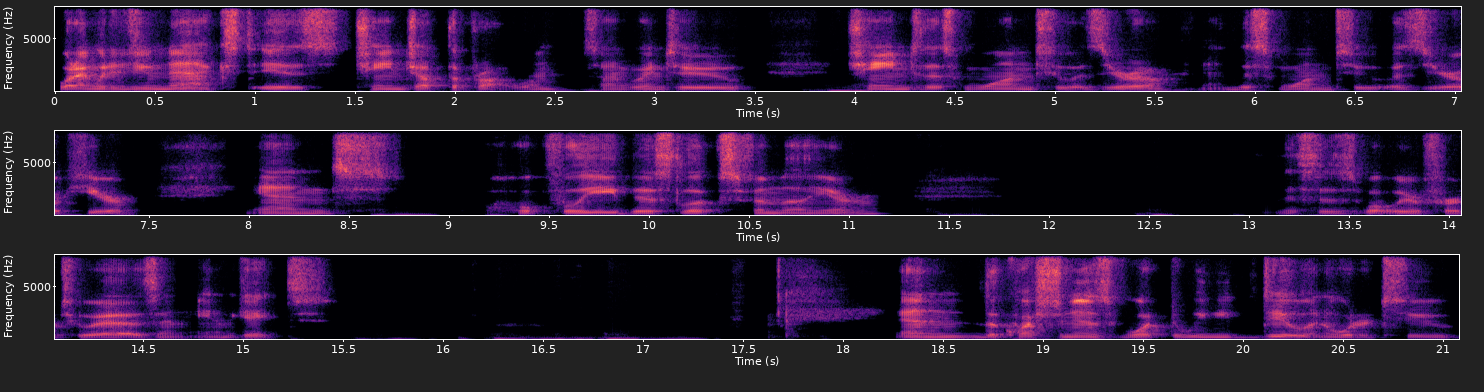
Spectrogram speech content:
What I'm going to do next is change up the problem. So I'm going to change this 1 to a 0 and this 1 to a 0 here. And hopefully this looks familiar. This is what we refer to as an AND gate. And the question is, what do we need to do in order to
